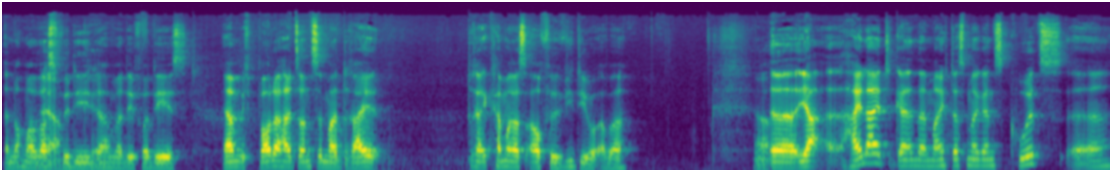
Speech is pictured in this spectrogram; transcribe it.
dann nochmal was Ja, für die, okay. da haben wir DVDs. Ja, ich baue da halt sonst immer drei, drei Kameras auf für Video, aber Ja. äh, ja, Highlight, dann mache ich das mal ganz kurz. Äh,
